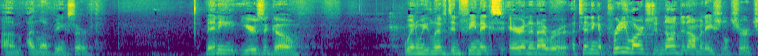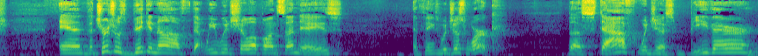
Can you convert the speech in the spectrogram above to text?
um, I love being served. Many years ago, when we lived in Phoenix, Aaron and I were attending a pretty large non denominational church. And the church was big enough that we would show up on Sundays and things would just work. The staff would just be there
